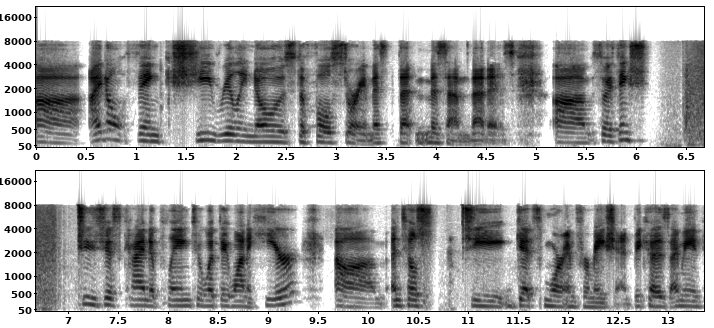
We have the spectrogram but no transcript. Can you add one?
uh, I don't think she really knows the full story. Miss that Miss M, that is. Um, so I think she, she's just kind of playing to what they want to hear um, until she gets more information. Because I mean,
